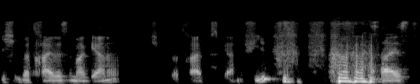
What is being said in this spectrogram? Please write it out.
ich übertreibe es immer gerne. Ich übertreibe es gerne viel. das heißt,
